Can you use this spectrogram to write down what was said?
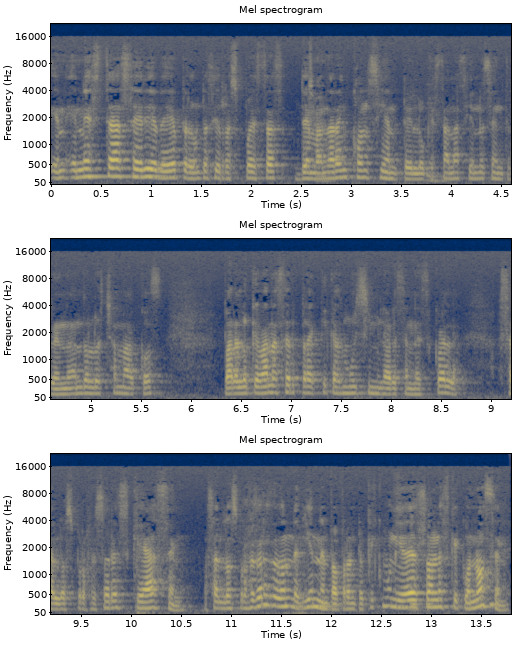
en, en, esta serie de preguntas y respuestas, de manera inconsciente, lo que están haciendo es entrenando a los chamacos para lo que van a ser prácticas muy similares en la escuela. O sea, los profesores, ¿qué hacen? O sea, los profesores de dónde vienen, para pronto, ¿qué comunidades son las que conocen?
